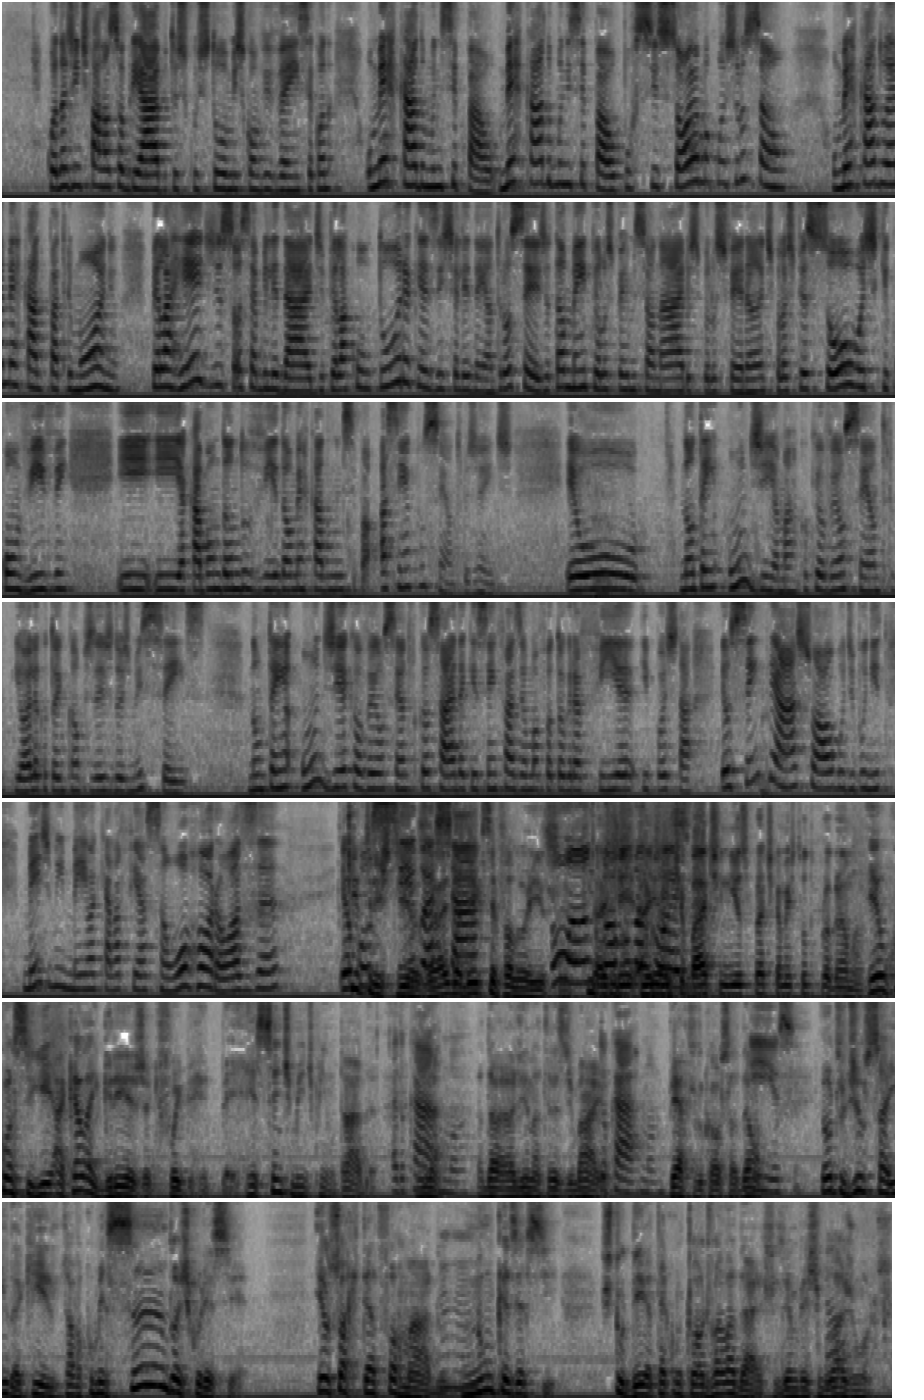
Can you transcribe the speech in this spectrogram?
Quando a gente fala sobre hábitos, costumes, convivência, quando o mercado municipal, mercado municipal por si só é uma construção. O mercado é mercado patrimônio pela rede de sociabilidade, pela cultura que existe ali dentro, ou seja, também pelos permissionários, pelos feirantes, pelas pessoas que convivem e, e acabam dando vida ao mercado municipal. Assim é com o centro, gente. Eu não tem um dia, Marco, que eu venho ao centro, e olha que eu estou em Campos desde 2006 não tem um dia que eu veja um centro que eu saia daqui sem fazer uma fotografia e postar. Eu sempre acho algo de bonito, mesmo em meio àquela fiação horrorosa. Eu que consigo tristeza, achar ainda bem que você falou isso. Um ângulo, a, gente, a gente bate nisso praticamente todo o programa. Eu consegui, aquela igreja que foi recentemente pintada. A do Carmo. Na, da, ali na 13 de maio. Do Carmo. Perto do calçadão. Isso. Outro dia eu saí daqui, estava começando a escurecer. Eu sou arquiteto formado, uhum. nunca exerci. Estudei até com Cláudio Valadares, fizemos vestibular uhum. juntos.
